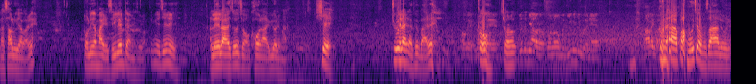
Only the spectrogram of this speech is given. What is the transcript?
လာစားလို့ရပါတယ်တော်လေးရမိုက်ရဈေးလဲတန်နေဆိုတော့တကယ်ချင်းနေအလဲလာဆိုကျွန်တော်ခေါ်လာပြီးတော့ဒီမှာ share ကျွေးလိုက်တာဖြစ်ပါတယ်ဟုတ်ကဲ့ကုန်ကျွန်တော်တို့ကျွတ်သမျှတော့အကုန်လုံးမကြီးမညူပဲနဲ့စားလိုက်ပါခုနကပေါ့မိုးကြော်မစားရလို့လေ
